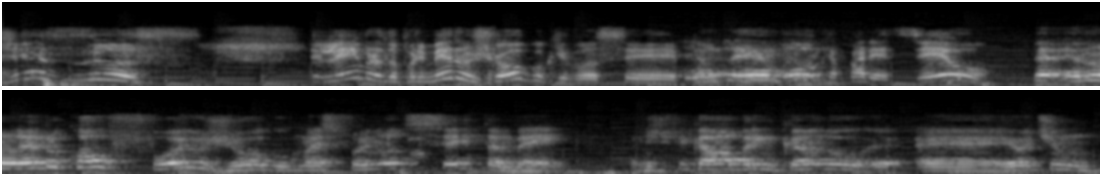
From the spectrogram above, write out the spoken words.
Jesus. Você lembra do primeiro jogo que você Eu lembro. que apareceu? Eu eu não lembro qual foi o jogo, mas foi no Odyssey também. A gente ficava brincando. é, eu tinha um,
